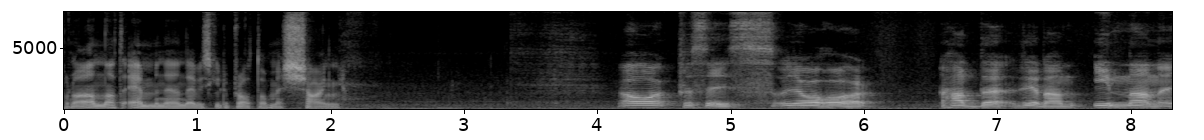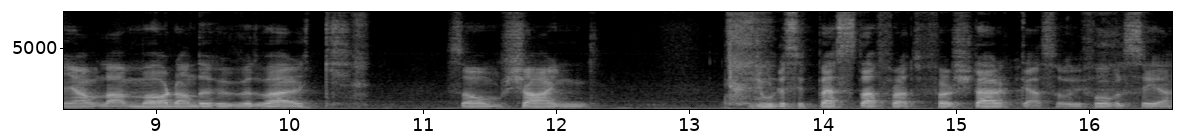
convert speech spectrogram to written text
på något annat ämne än det vi skulle prata om med Chang. Ja, precis. Jag har, hade redan innan en jävla mördande huvudvärk som Chang gjorde sitt bästa för att förstärka. Så vi får väl se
